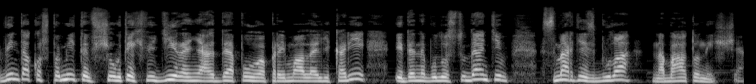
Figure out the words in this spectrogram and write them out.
Він також помітив, що у тих відділеннях, де пологи приймали лікарі і де не було студентів, смертність була набагато нижча.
